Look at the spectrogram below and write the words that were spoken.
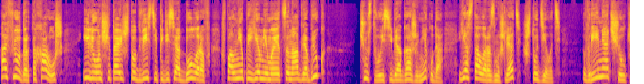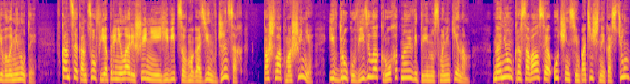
А Федор-то хорош. Или он считает, что 250 долларов — вполне приемлемая цена для брюк? Чувствуя себя гаже некуда, я стала размышлять, что делать. Время отщелкивало минуты. В конце концов, я приняла решение явиться в магазин в джинсах, пошла к машине — и вдруг увидела крохотную витрину с манекеном. На нем красовался очень симпатичный костюм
